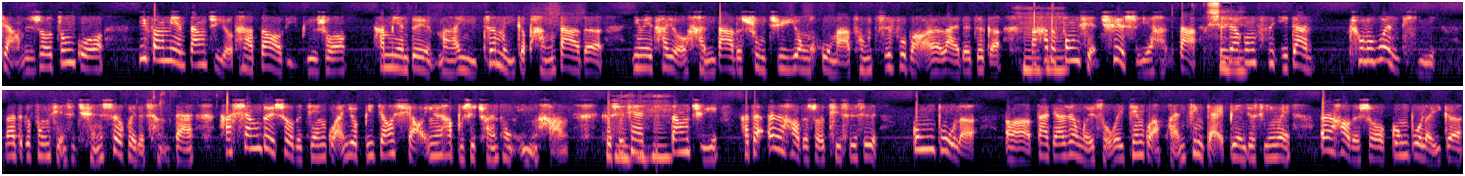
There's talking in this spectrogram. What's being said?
想的是说，中国一方面当局有它的道理，比如说。他面对蚂蚁这么一个庞大的，因为它有很大的数据用户嘛，从支付宝而来的这个，那它的风险确实也很大。这家公司一旦出了问题，那这个风险是全社会的承担。它相对受的监管又比较小，因为它不是传统银行。可是现在当局它在二号的时候其实是公布了，呃，大家认为所谓监管环境改变，就是因为二号的时候公布了一个。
